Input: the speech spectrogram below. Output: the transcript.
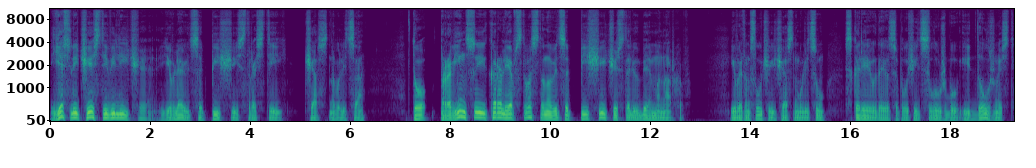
Если честь и величие являются пищей страстей частного лица, то провинции и королевства становятся пищей честолюбия монархов и в этом случае частному лицу скорее удается получить службу и должность,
